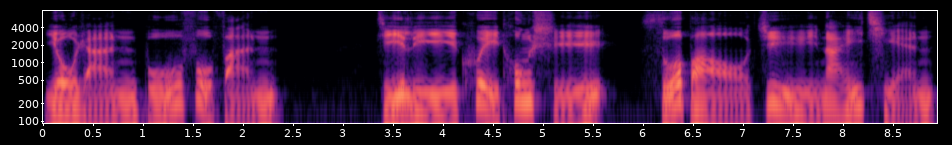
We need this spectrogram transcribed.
悠然不复返。及礼溃通时，所保俱乃浅。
